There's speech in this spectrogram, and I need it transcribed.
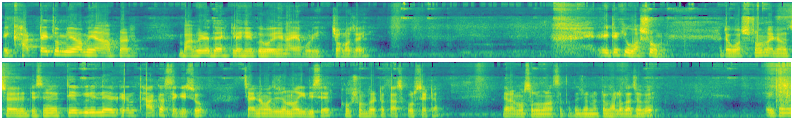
এই খাটটাই তো মিয়া মিয়া আপনার ভাবিরে দেখলে হে কই ওই আয়া পড়ি, চলো যাই। এটা কি ওয়াশরুম? এটা ওয়াশরুম, এটা হচ্ছে ড্রেসিং টেবিলের, এখানে থাক আছে কিছু। চাই নামাজের জন্য ই দিছে, খুব সুন্দর একটা কাজ করছে এটা। যারা মুসলমান আছে তাদের জন্য একটা ভালো কাজ হবে। এইখানে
